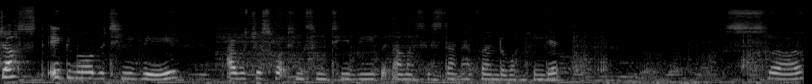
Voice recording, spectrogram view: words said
just ignore the TV. I was just watching some TV, but now my sister and her friend are watching it. So,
